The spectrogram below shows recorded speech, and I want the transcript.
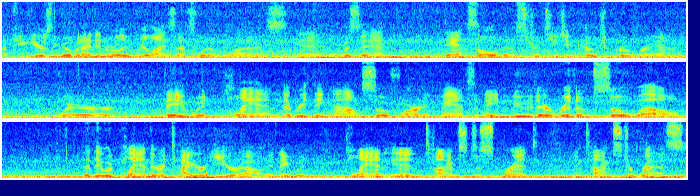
a few years ago, but I didn't really realize that's what it was. And it was in Dan Sullivan's strategic coach program where they would plan everything out so far in advance and they knew their rhythm so well that they would plan their entire year out and they would plan in times to sprint and times to rest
